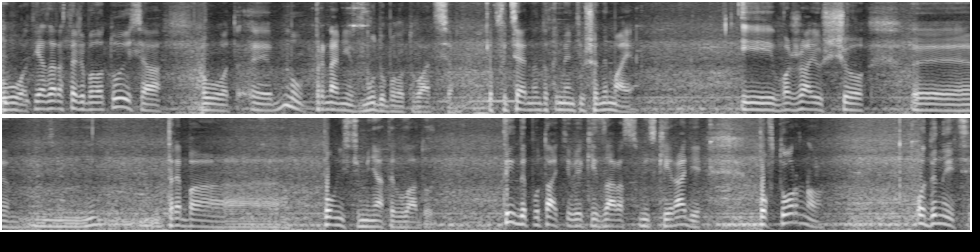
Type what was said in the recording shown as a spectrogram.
От. Я зараз теж балотуюся. От. Е, ну принаймні буду балотуватися. Офіційно документів ще немає. І вважаю, що е, треба повністю міняти владу. Тих депутатів, які зараз в міській раді, повторно одиниці.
